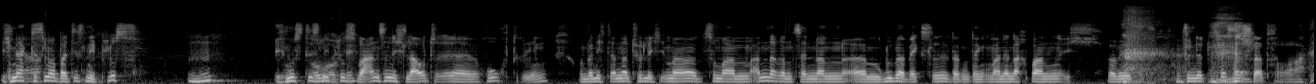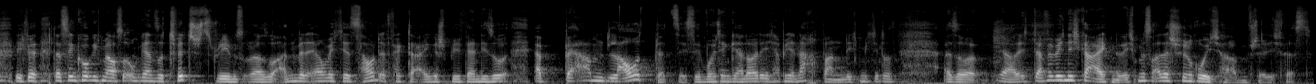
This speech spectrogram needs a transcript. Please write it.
Ich merke ja. das immer bei Disney Plus. Mhm. Ich muss Disney oh, okay. Plus wahnsinnig laut äh, hochdrehen. Und wenn ich dann natürlich immer zu meinem anderen Sendern ähm, rüberwechsel, dann denken meine Nachbarn, ich bei mir findet Fest statt. Oh, ich will, deswegen gucke ich mir auch so ungern so Twitch-Streams oder so an, wenn irgendwelche Soundeffekte eingespielt werden, die so erbärmend laut plötzlich sind, wo ich denke, ja Leute, ich habe hier Nachbarn und ich mich interessiere. Also ja, ich, dafür bin ich nicht geeignet. Ich muss alles schön ruhig haben, stelle ich fest.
